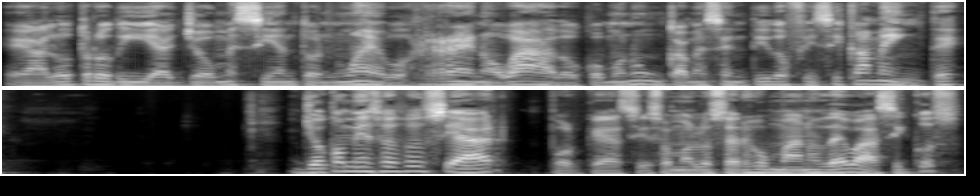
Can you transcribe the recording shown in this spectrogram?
eh, al otro día yo me siento nuevo, renovado, como nunca me he sentido físicamente, yo comienzo a asociar, porque así somos los seres humanos de básicos,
